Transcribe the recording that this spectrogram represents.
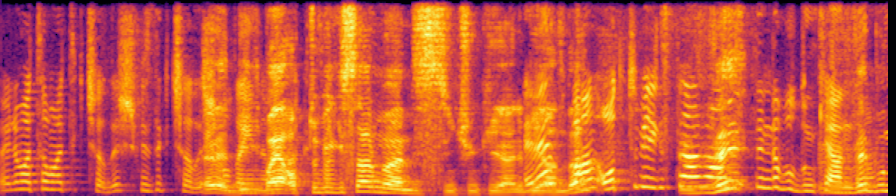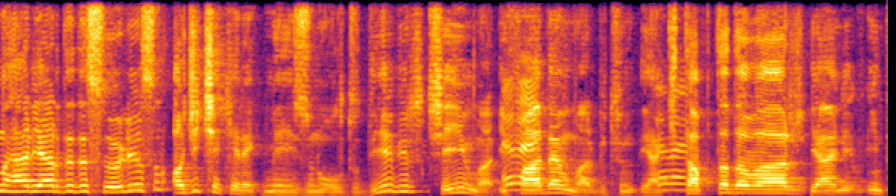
böyle matematik çalış, fizik çalış Evet olayına bil- bayağı. ODTÜ bilgisayar mühendisisin çünkü yani bir Evet yandan. ben ODTÜ bilgisayar Ve- mühendisliğinde buldum kendimi. Ve bunu her yerde de söylüyorsun. Acı çekerek mezun oldu diye bir şeyim var. Evet. ifadem var. Bütün yani Evet. kitapta da var. Yani internet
